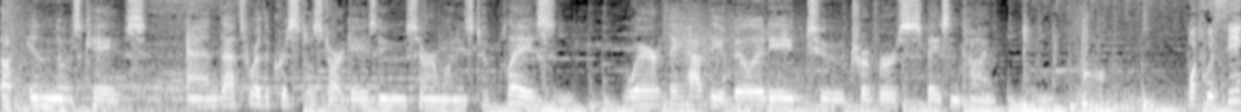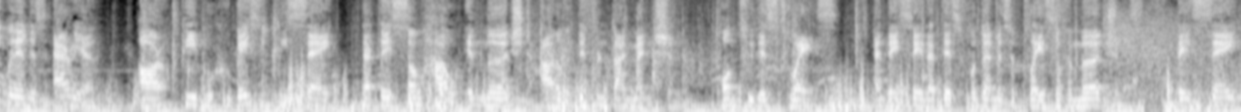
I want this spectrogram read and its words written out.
up in those caves. And that's where the crystal stargazing ceremonies took place, where they had the ability to traverse space and time. What we're seeing within this area are people who basically say that they somehow emerged out of a different dimension onto this place. And they say that this for them is a place of emergence. They say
